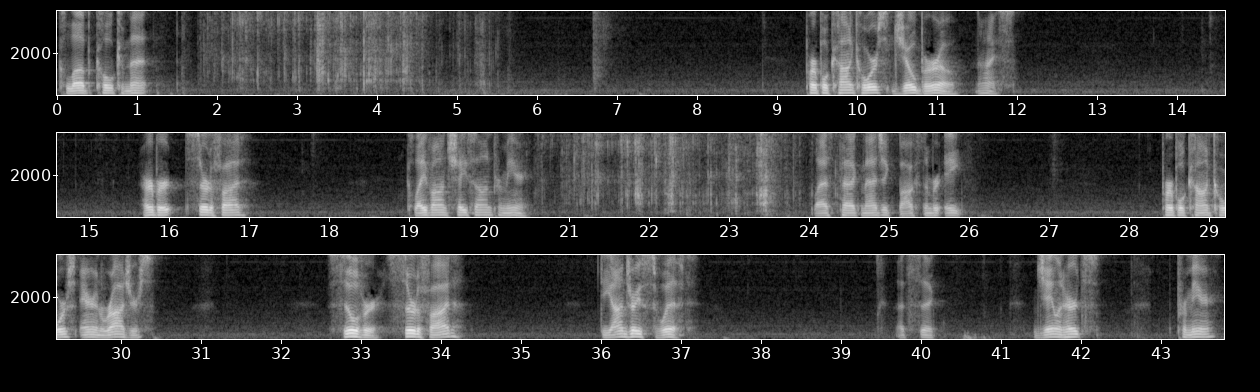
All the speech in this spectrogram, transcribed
Club Cole Kmet. Purple Concourse, Joe Burrow. Nice. Herbert, certified. K'Lavon Chaisson Premier. Last pack Magic, box number eight. Purple Concourse, Aaron Rodgers. Silver, certified. DeAndre Swift. That's sick. Jalen Hurts, Premier.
